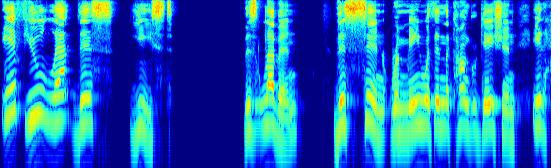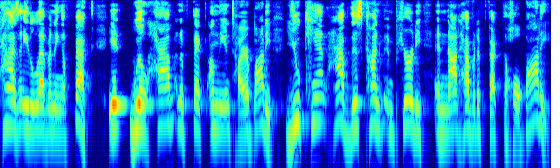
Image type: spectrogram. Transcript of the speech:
If you let this yeast, this leaven, this sin remain within the congregation, it has a leavening effect. It will have an effect on the entire body. You can't have this kind of impurity and not have it affect the whole body.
